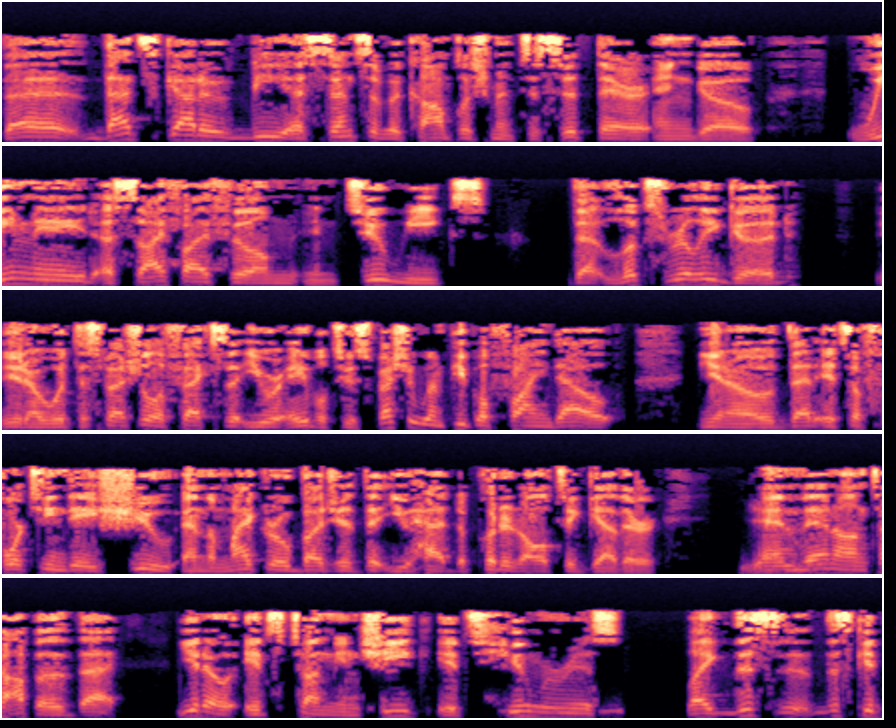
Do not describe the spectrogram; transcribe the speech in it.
that, that's gotta be a sense of accomplishment to sit there and go, we made a sci-fi film in two weeks that looks really good, you know, with the special effects that you were able to, especially when people find out, you know, that it's a 14 day shoot and the micro budget that you had to put it all together. And then on top of that, you know, it's tongue in cheek, it's humorous. Like this, this could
